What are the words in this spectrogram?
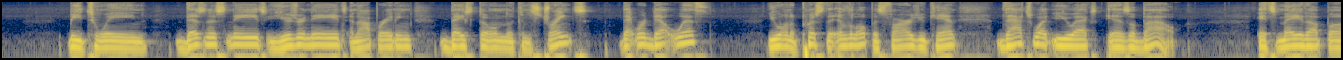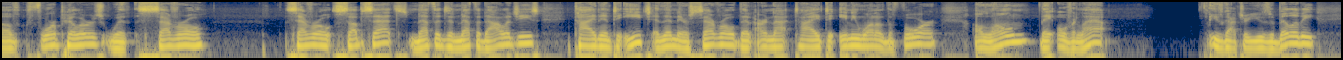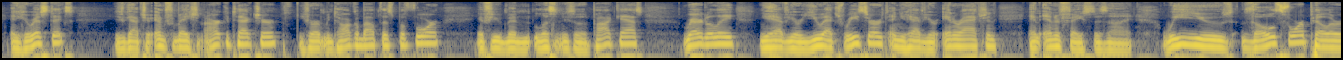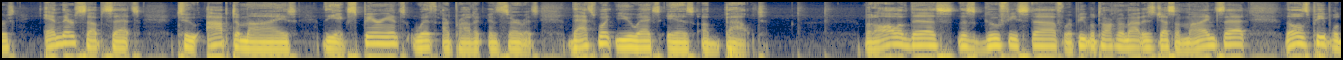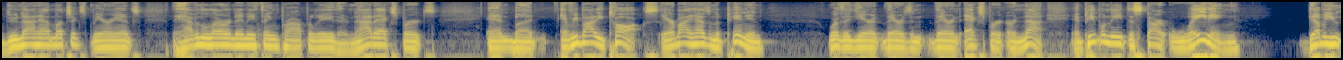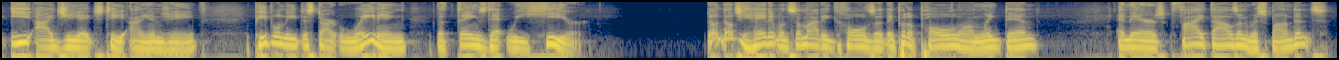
between business needs, user needs, and operating based on the constraints that were dealt with. You want to push the envelope as far as you can. That's what UX is about. It's made up of four pillars with several several subsets, methods and methodologies tied into each, and then there's several that are not tied to any one of the four alone. They overlap. You've got your usability and heuristics. You've got your information architecture. You've heard me talk about this before. If you've been listening to the podcast regularly, you have your UX research and you have your interaction and interface design. We use those four pillars and their subsets to optimize the experience with our product and service. That's what UX is about. But all of this, this goofy stuff where people talking about is just a mindset, those people do not have much experience. They haven't learned anything properly. They're not experts. And but everybody talks. Everybody has an opinion whether they're there's an, they're an expert or not. And people need to start waiting. W E I G H T I N G. People need to start waiting the things that we hear. Don't don't you hate it when somebody holds a they put a poll on LinkedIn and there's 5,000 respondents,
